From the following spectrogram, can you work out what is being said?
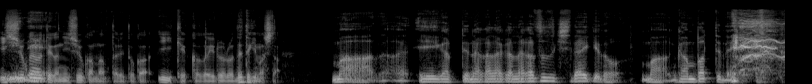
1いいね。週間予定が2週間になったりとかいい結果がいろいろ出てきました。まあ映画ってなかなか長続きしないけどまあ頑張ってね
